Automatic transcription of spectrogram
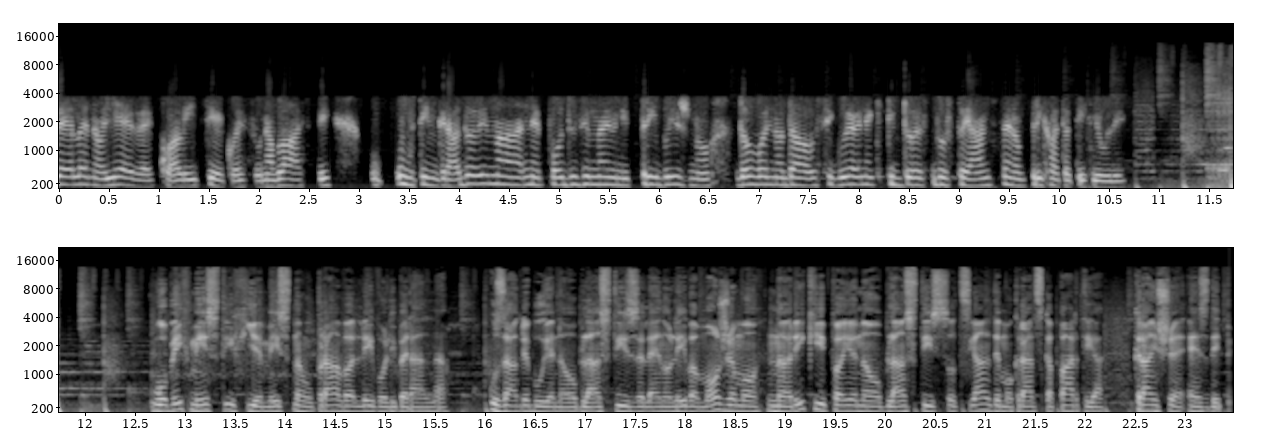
zeleno-lijeve koalicije koje su na vlasti u, tim gradovima ne poduzimaju ni približno dovoljno da osiguraju neki tip dostojanstvenog prihvata tih ljudi. U obeh mestih je mestna uprava levo-liberalna. V Zagrebu je na oblasti zeleno-leva Možemo, na Riki pa je na oblasti socialdemokratska partija, krajše SDP.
